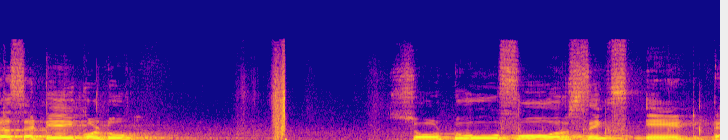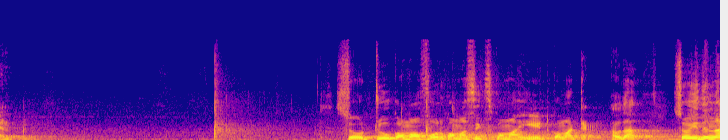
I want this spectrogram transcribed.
the set A equal to so two four six eight ten so two comma four comma six comma eight comma ten ಹೌದಾ? ಸೊ ಇದನ್ನ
